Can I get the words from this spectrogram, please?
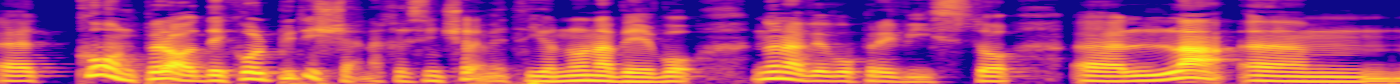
eh, con però dei colpi di scena che sinceramente io non avevo, non avevo previsto. Eh, la ehm,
